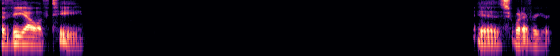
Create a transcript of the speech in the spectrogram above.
the VL of T is whatever your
